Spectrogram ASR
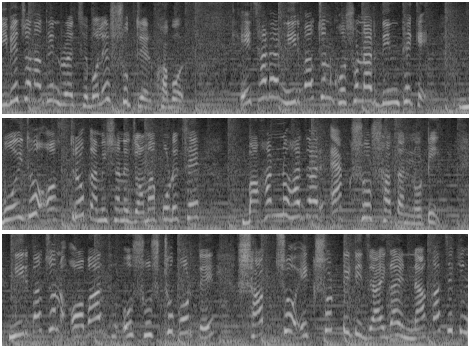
বিবেচনাধীন রয়েছে বলে সূত্রের খবর। এছাড়া নির্বাচন ঘোষণার দিন থেকে বৈধ অস্ত্র কমিশনে জমা পড়েছে বাহান্ন হাজার একশো সাতান্নটি। নির্বাচন অবাধ ও সুষ্ঠু করতে সাতশো একষট্টিটি জায়গায় নাকা চেকিং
